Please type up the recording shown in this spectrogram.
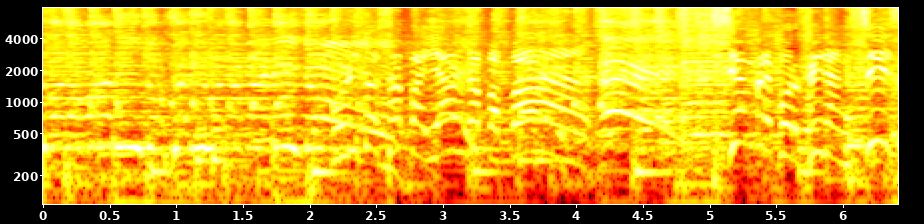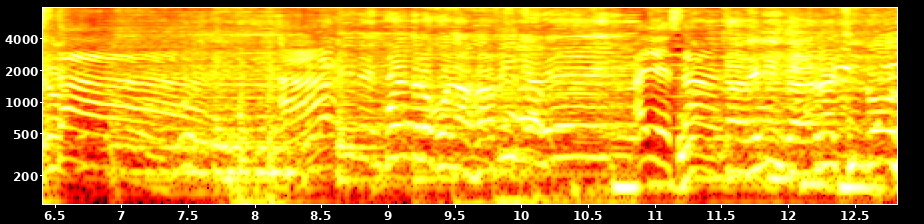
viva el amarillo, que viva el amarillo. Purito Zapayanga, papá. Siempre por financista. ¿Ah? Encuentro con la familia de... Ahí está. ¿verdad, chicos?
